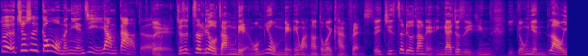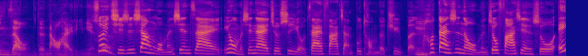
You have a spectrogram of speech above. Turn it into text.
对，就是跟我们年纪一样大的。对，就是这六张脸，我们因为我们每天晚上都会看 Friends，所以其实这六张脸应该就是已经永远烙印在我们的脑海里面。所以其实像我们现在，因为我们现在就是有在发展不同的剧本，嗯、然后但是呢，我们就发现说，哎，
